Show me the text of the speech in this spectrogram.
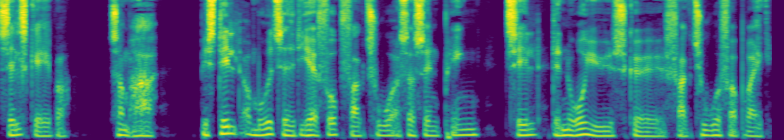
selskaber, som har bestilt og modtaget de her FUP-fakturer og så sendt penge til den nordjyske øh, fakturafabrik.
